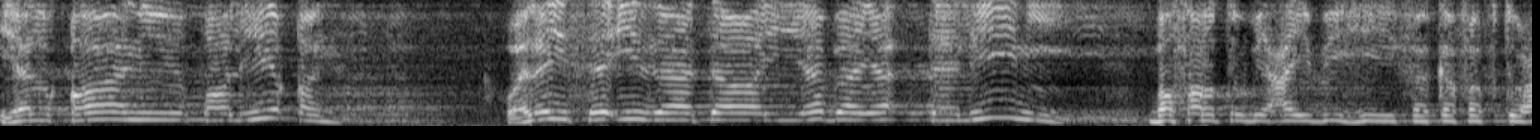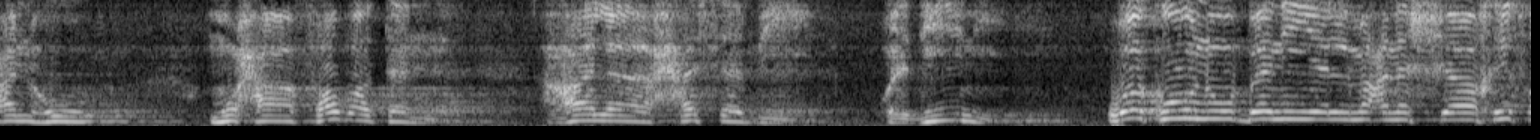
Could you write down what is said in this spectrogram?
يلقاني طليقا وليس إذا تغيب يأتليني. بصرت بعيبه فكففت عنه محافظة على حسبي وديني. وكونوا بني المعنى الشاخص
